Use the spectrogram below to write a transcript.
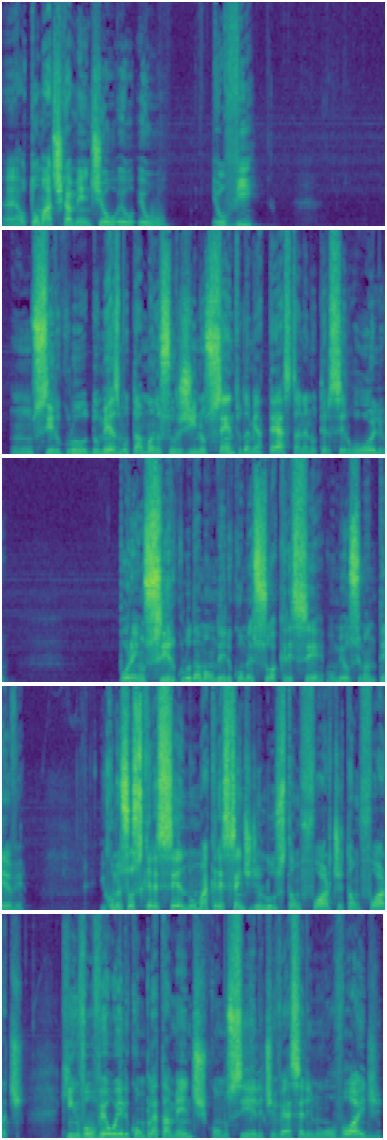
É, automaticamente eu, eu, eu, eu vi um círculo do mesmo tamanho surgir no centro da minha testa, né, no terceiro olho. Porém, o círculo da mão dele começou a crescer, o meu se manteve, e começou a se crescer numa crescente de luz tão forte, tão forte, que envolveu ele completamente, como se ele tivesse ali num ovoide.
